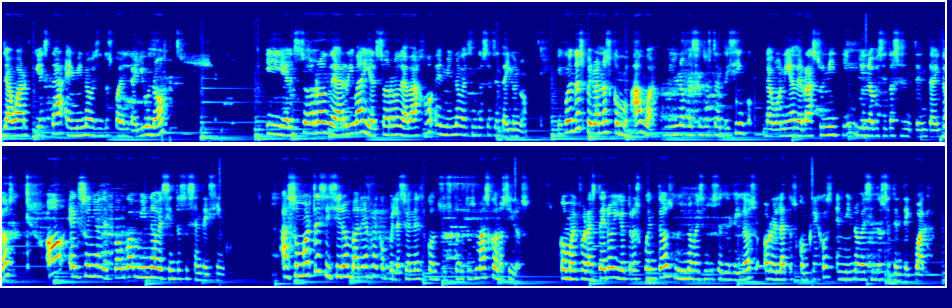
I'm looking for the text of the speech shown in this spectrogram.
Jaguar Fiesta en 1941, y El zorro de arriba y El zorro de abajo en 1971, y cuentos peruanos como Agua, 1935, La agonía de Rasuniti, 1972, o El sueño de Pongo, 1965. A su muerte se hicieron varias recopilaciones con sus cuentos más conocidos, como El forastero y otros cuentos, 1972, o Relatos complejos, en 1974.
